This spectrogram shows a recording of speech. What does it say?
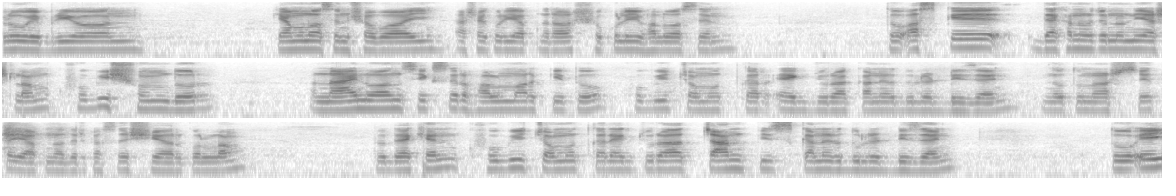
হ্যালো এভরিওয়ান কেমন আছেন সবাই? আশা করি আপনারা সকলেই ভালো আছেন। তো আজকে দেখানোর জন্য নিয়ে আসলাম খুবই সুন্দর নাইন ওয়ান সিক্সের হলমার্কিত খুবই চমৎকার এক জোড়া কানের দুলের ডিজাইন নতুন আসছে, তাই আপনাদের কাছে শেয়ার করলাম। তো দেখেন, খুবই চমৎকার এক জোড়া চান পিস কানের দুলের ডিজাইন তো এই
